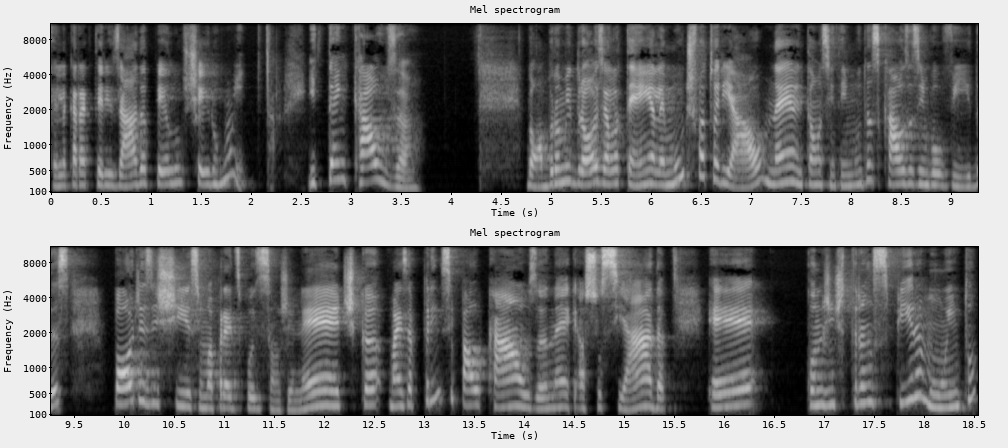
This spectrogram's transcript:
ela é caracterizada pelo cheiro ruim. Tá? E tem causa Bom, a bromidrose ela tem, ela é multifatorial, né? Então, assim, tem muitas causas envolvidas. Pode existir assim, uma predisposição genética, mas a principal causa, né, associada é quando a gente transpira muito,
